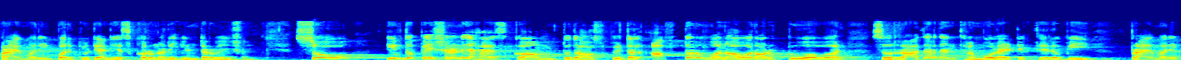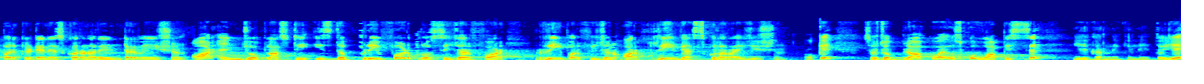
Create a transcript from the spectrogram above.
primary percutaneous coronary intervention. So if the patient has come to the hospital after one hour or two hour so rather than thrombolytic therapy primary percutaneous coronary intervention or angioplasty is the preferred procedure for reperfusion or revascularization okay so जो block हुआ है उसको वापस से ये करने के लिए तो ये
